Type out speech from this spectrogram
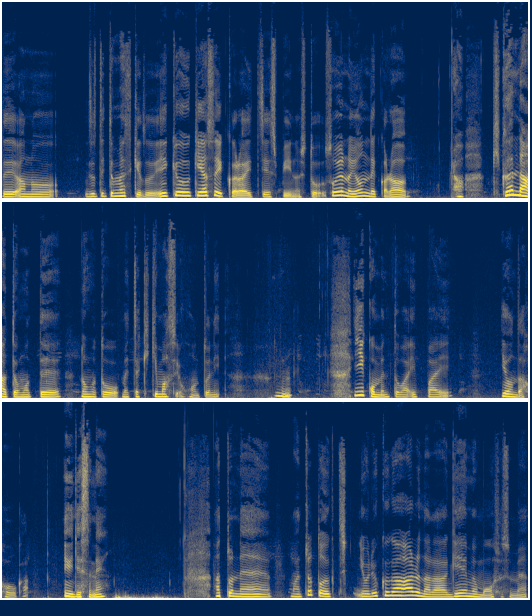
で、あの、ずっと言ってますけど影響を受けやすいから HSP の人そういうの読んでからあ効くんだって思って飲むとめっちゃ効きますよ本当にうんいいコメントはいっぱい読んだ方がいいですね。あとねまあちょっと余力があるならゲームもおすすめ。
